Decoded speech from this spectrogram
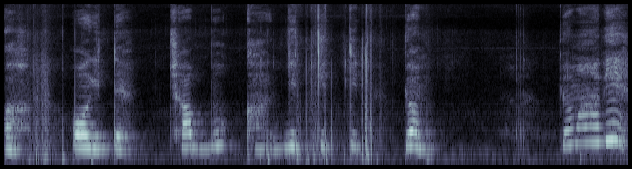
Ah. O gitti. Çabuk git git git. Göm. Göm abi.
